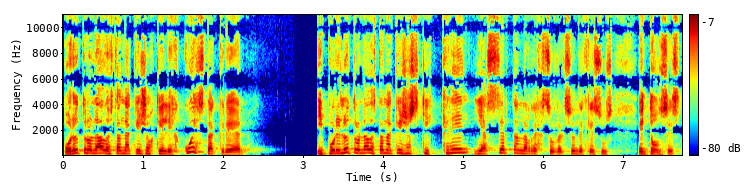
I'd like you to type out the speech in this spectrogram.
por otro lado están aquellos que les cuesta creer, y por el otro lado están aquellos que creen y aceptan la resurrección de Jesús. Entonces,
